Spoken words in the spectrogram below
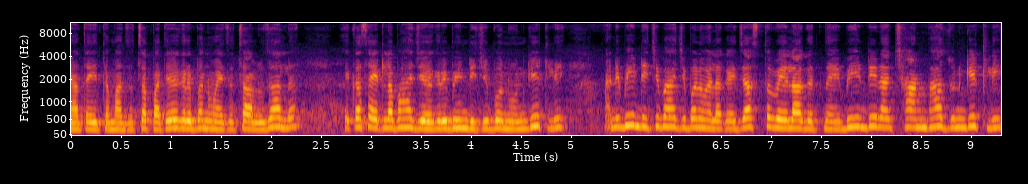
आता इथं माझं चपाती वगैरे बनवायचं चालू झालं. एका साईडला भाजी वगैरे भेंडीची बनवून घेतली. आणि भेंडीची भाजी बनवायला काही जास्त वेळ लागत नाही. भेंडी ना छान भाजून घेतली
